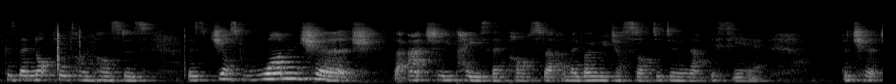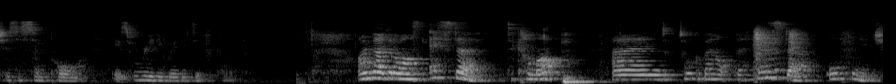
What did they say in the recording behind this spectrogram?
because they're not full time pastors. There's just one church that actually pays their pastor, and they've only just started doing that this year. The churches are so poor, it's really, really difficult. I'm now going to ask Esther to come up and talk about Bethesda Orphanage.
